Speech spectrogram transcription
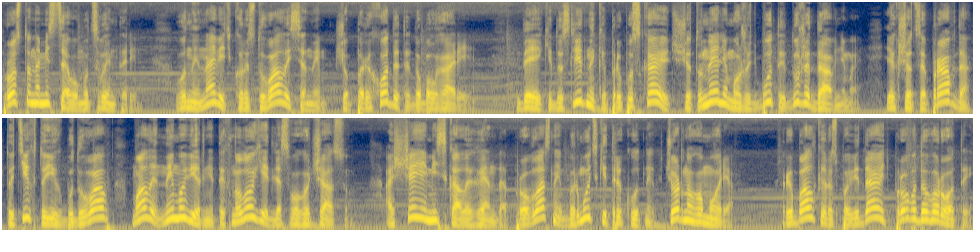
просто на місцевому цвинтарі. Вони навіть користувалися ним, щоб переходити до Болгарії. Деякі дослідники припускають, що тунелі можуть бути дуже давніми. Якщо це правда, то ті, хто їх будував, мали неймовірні технології для свого часу. А ще є міська легенда про власний Бермудський трикутник Чорного моря. Рибалки розповідають про водовороти,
